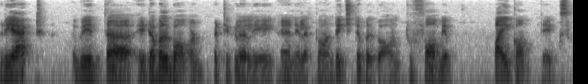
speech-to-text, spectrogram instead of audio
react with uh, a double bond particularly an electron rich double bond to form a pi complex.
